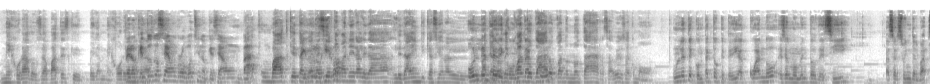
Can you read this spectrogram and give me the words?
mejorados, o sea, bates que pegan mejores. Pero que entonces no sea un robot, sino que sea un bat. Un bat que tal vez de cierta manera le da le da indicación al, Un lente bateador de cuándo dar o cuándo no dar, ¿sabes? O sea, como Un lente de contacto que te diga cuándo es el momento de sí hacer swing del bat,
